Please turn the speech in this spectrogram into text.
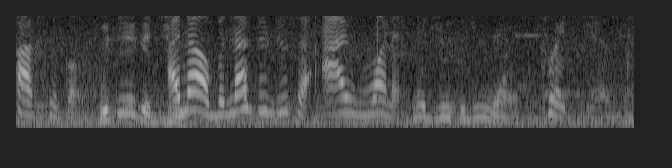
popsicles. We did get juice. I know, but not the juice that I wanted. What juice did you want? Grape juice.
